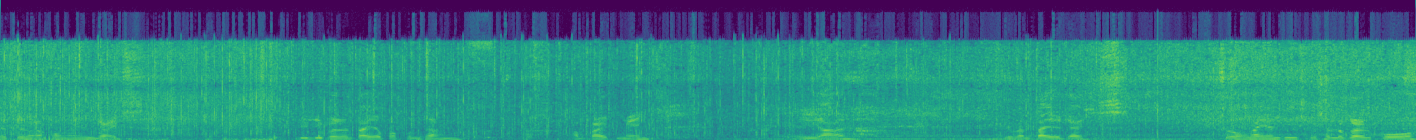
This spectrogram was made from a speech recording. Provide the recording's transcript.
Ito na ako ngayon guys. Lilipan na tayo papuntang apartment. Ayan. Liban tayo guys. So ngayon dito sa lugar ko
